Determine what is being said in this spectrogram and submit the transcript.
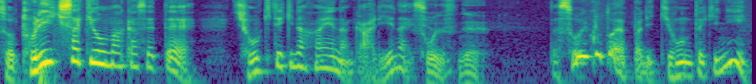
そう取引先を任せて長期的な繁栄なんかありえないですよね。そうですね。そういうことはやっぱり基本的に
